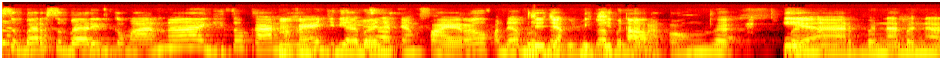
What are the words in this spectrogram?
disebar-sebarin ke mana gitu kan. Mm-mm. Makanya jadi banyak yang viral, padahal belum Jejak juga digital. benar atau enggak. Iya. Benar, benar, benar.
